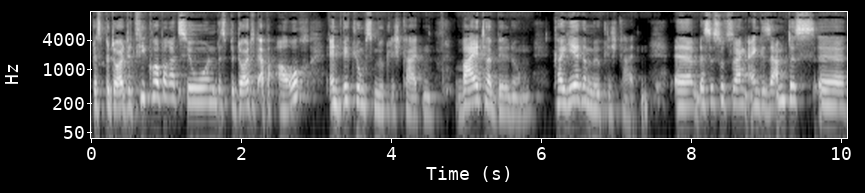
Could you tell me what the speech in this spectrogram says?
Das bedeutet viel Kooperation, das bedeutet aber auch Entwicklungsmöglichkeiten, Weiterbildung, Karrieremöglichkeiten. Äh, das ist sozusagen ein gesamtes, äh,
